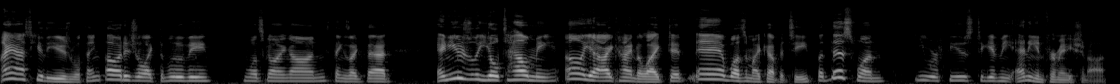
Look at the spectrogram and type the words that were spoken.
I ask you the usual thing. Oh, did you like the movie? What's going on? Things like that. And usually you'll tell me, oh yeah, I kind of liked it. Eh, it wasn't my cup of tea. But this one, you refuse to give me any information on.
